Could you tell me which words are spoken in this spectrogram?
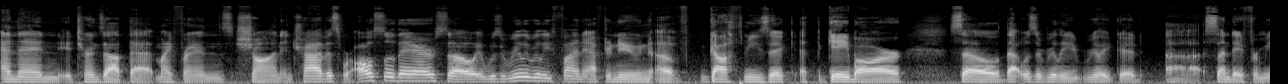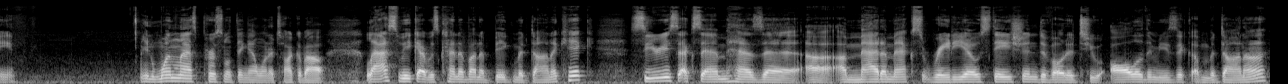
And then it turns out that my friends Sean and Travis were also there. So it was a really, really fun afternoon of goth music at the gay bar. So that was a really, really good uh, Sunday for me. And one last personal thing I want to talk about. Last week I was kind of on a big Madonna kick. Sirius XM has a, a, a Madame X radio station devoted to all of the music of Madonna,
